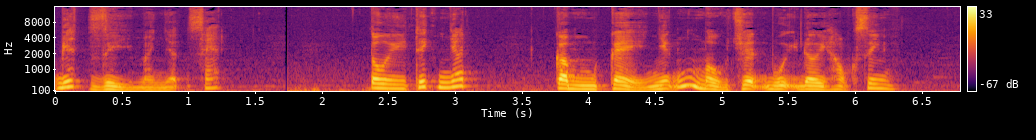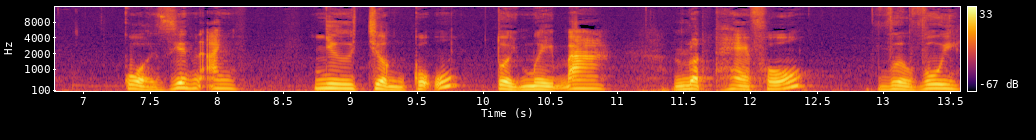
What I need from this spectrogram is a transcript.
biết gì mà nhận xét. Tôi thích nhất cầm kể những mẩu chuyện bụi đời học sinh của Diên Anh như trường cũ tuổi 13, luật hè phố, vừa vui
